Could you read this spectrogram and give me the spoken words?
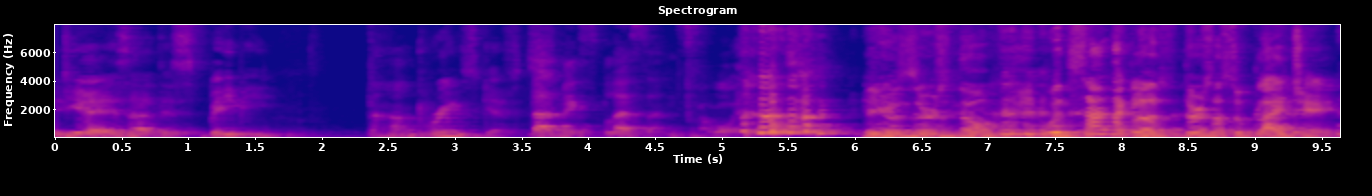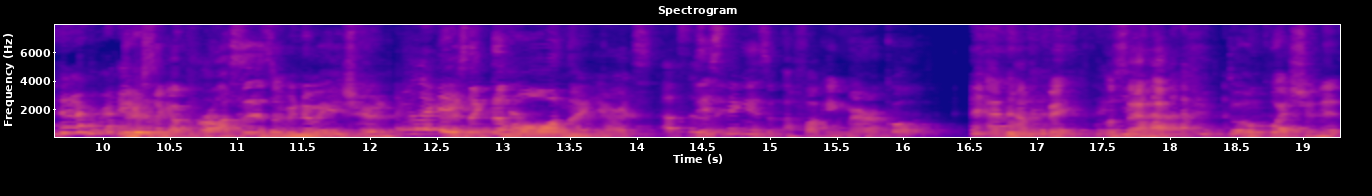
idea is that this baby Uh huh. brings gifts. That makes less sense. because there's no with Santa Claus there's a supply chain. right. There's like a process of innovation. Like, There's like the yeah. whole nine yards. Absolutely. This thing is a fucking miracle and have faith. O sea, don't question it.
